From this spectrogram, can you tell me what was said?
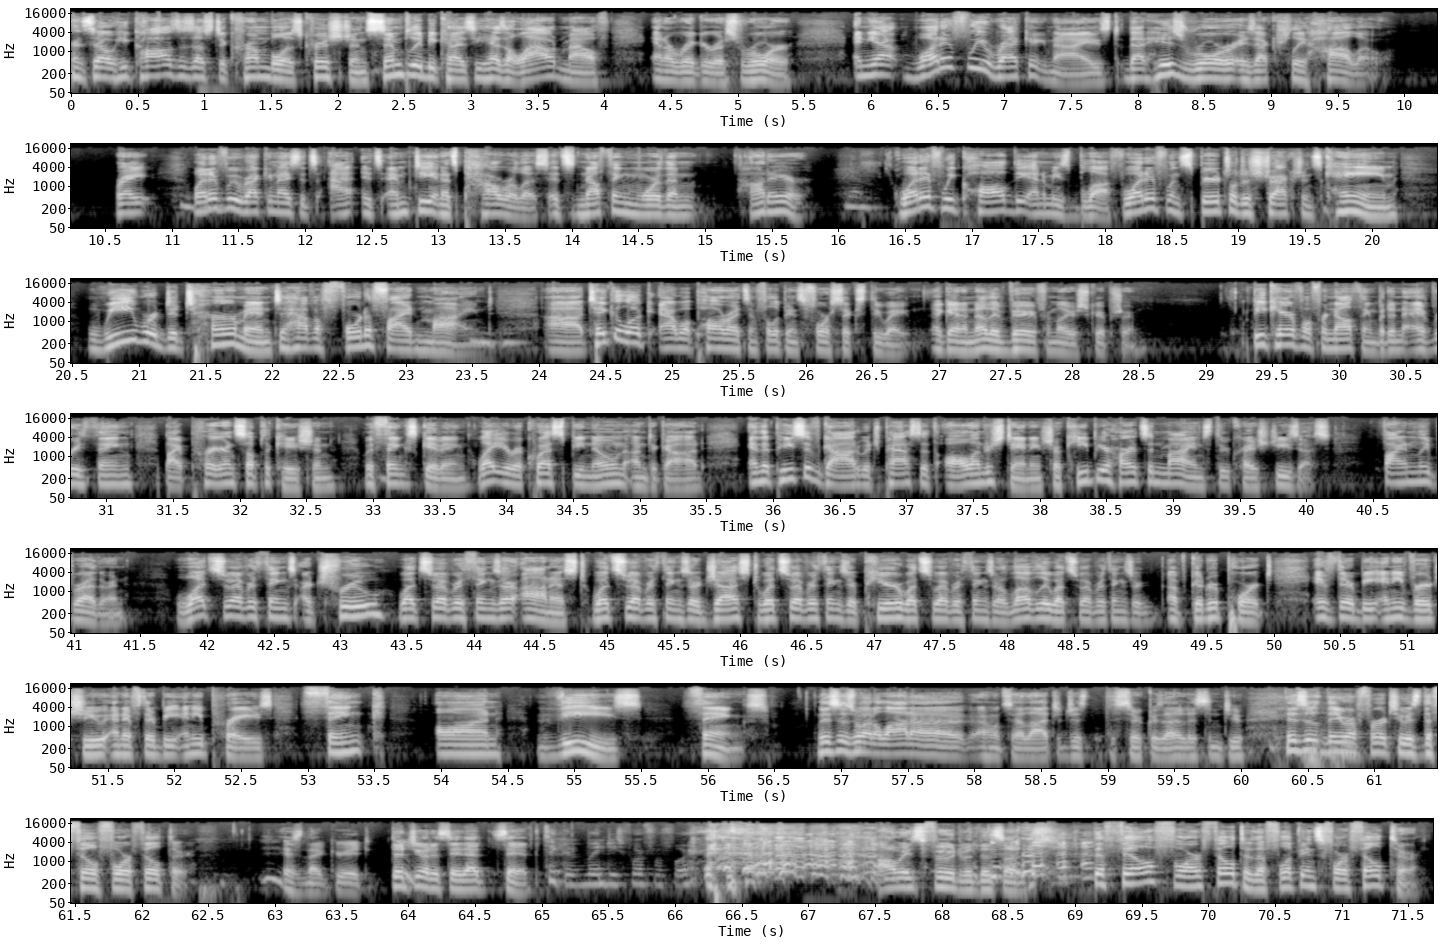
And so he causes us to crumble as Christians simply because he has a loud mouth and a rigorous roar. And yet, what if we recognized that his roar is actually hollow? Right? Mm-hmm. What if we recognized it's it's empty and it's powerless? It's nothing more than hot air. What if we called the enemy's bluff? What if when spiritual distractions came, we were determined to have a fortified mind? Uh, take a look at what Paul writes in Philippians 4 6 through 8. Again, another very familiar scripture. Be careful for nothing, but in everything, by prayer and supplication, with thanksgiving, let your requests be known unto God, and the peace of God, which passeth all understanding, shall keep your hearts and minds through Christ Jesus. Finally, brethren, whatsoever things are true, whatsoever things are honest, whatsoever things are just, whatsoever things are pure, whatsoever things are lovely, whatsoever things are of good report, if there be any virtue and if there be any praise, think on these things. This is what a lot of, I won't say a lot, just the circles I listen to, this is what they refer to as the Phil 4 filter. Isn't that great? Don't you want to say that? Say it. It's like a Wendy's 4 for 4. Always food with this one. The Phil 4 filter, the Philippians 4 filter.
